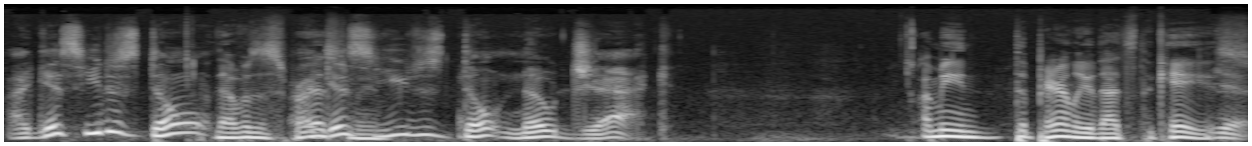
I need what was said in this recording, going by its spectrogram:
I guess you just don't. That was a surprise I guess you just don't know Jack. I mean, apparently that's the case. Yeah.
